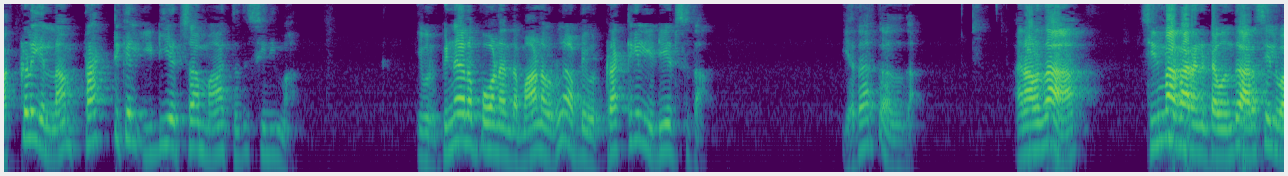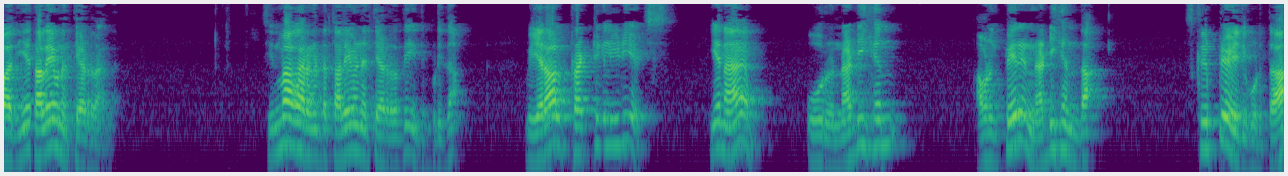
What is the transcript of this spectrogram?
மக்களை எல்லாம் ப்ராக்டிக்கல் இடியட்ஸாக மாற்றுது சினிமா இவருக்கு பின்னால் போன அந்த மாணவர்களும் அப்படி ஒரு ப்ராக்டிக்கல் இடியட்ஸ் தான். யதார்த்தம் அதுதான். அதனால தான் சினிமாக்காரங்கிட்ட வந்து அரசியல்வாதியை தலைவனை தேடுறாங்க. சினிமாக்காரங்கிட்ட தலைவனை தேடுறது இது இப்படி தான் வியர் ஆல் ப்ராக்டிக்கல் இடியட்ஸ் ஏன்னா ஒரு நடிகன் அவனுக்கு பேர் நடிகன் தான். ஸ்கிரிப்ட் எழுதி கொடுத்தா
